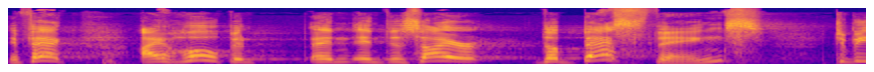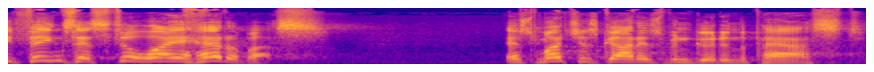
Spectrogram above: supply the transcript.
In fact, I hope and, and, and desire the best things to be things that still lie ahead of us. As much as God has been good in the past,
